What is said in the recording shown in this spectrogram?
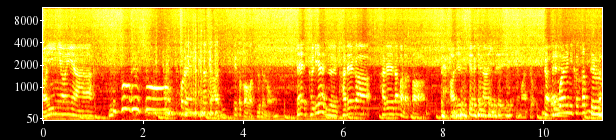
あいい匂いや。嘘でしょ。これなんか味付けとかはするの？えとりあえずカレーがカレーだからさ味付けしないで。いきましょうお前にかかってるんだ。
